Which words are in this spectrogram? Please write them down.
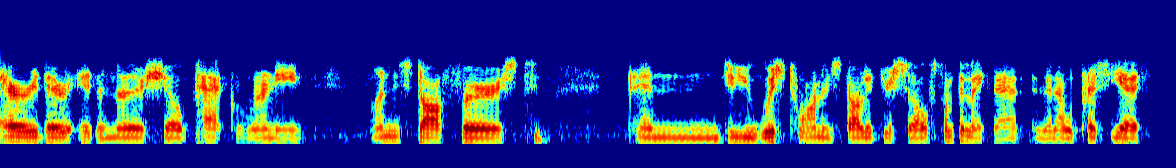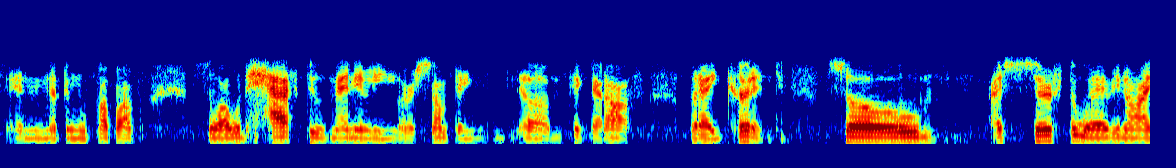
error, there is another shell pack running. Uninstall first. And do you wish to uninstall it yourself? Something like that. And then I would press yes, and nothing would pop up. So I would have to manually or something um, take that off, but I couldn't. So I surfed the web, you know, I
